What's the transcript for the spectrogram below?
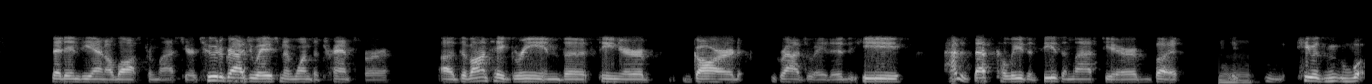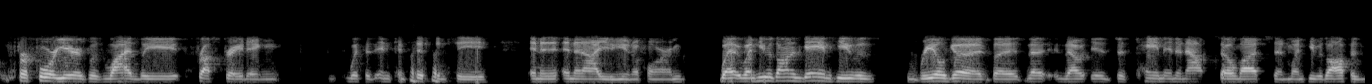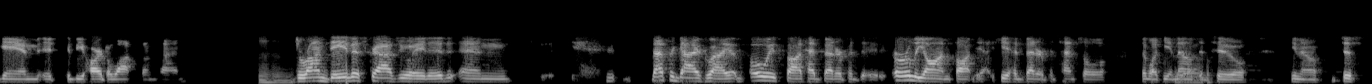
that Indiana lost from last year. Two to graduation and one to transfer. Uh, Devonte Green, the senior guard, graduated. He had his best collegiate season last year, but mm-hmm. he was for four years was widely frustrating with his inconsistency in, a, in an IU uniform. When, when he was on his game, he was real good, but that that it just came in and out so much. And when he was off his game, it could be hard to watch sometimes. Mm-hmm. De'Ron Davis graduated, and that's a guy who I always thought had better, early on thought he had better potential than what he amounted yeah. to. You know, just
